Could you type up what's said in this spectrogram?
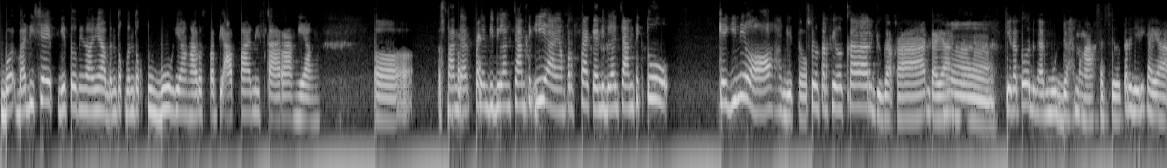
bo- body shape gitu misalnya bentuk-bentuk tubuh yang harus seperti apa nih sekarang yang eh, standar perfect. yang dibilang cantik iya yang perfect yang dibilang cantik tuh kayak gini loh gitu filter-filter juga kan kayak nah kita tuh dengan mudah mengakses filter jadi kayak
